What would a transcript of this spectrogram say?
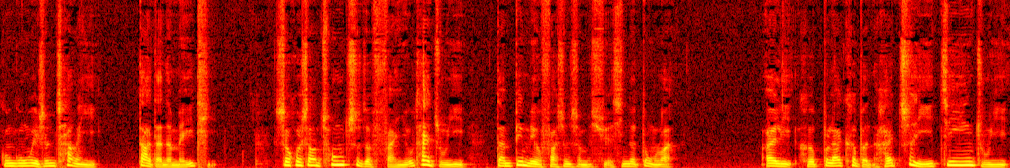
公共卫生倡议。大胆的媒体，社会上充斥着反犹太主义，但并没有发生什么血腥的动乱。艾利和布莱克本还质疑精英主义、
